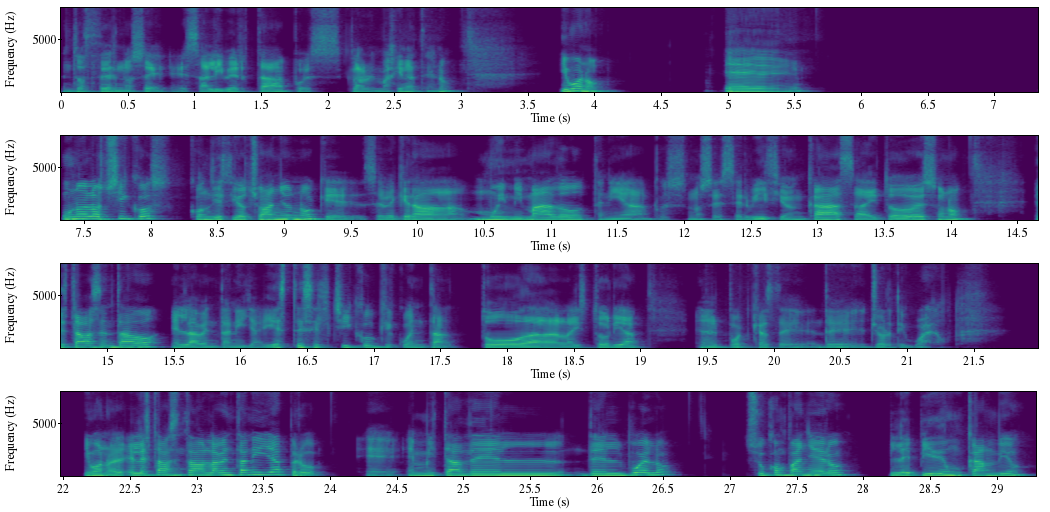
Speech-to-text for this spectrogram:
entonces, no sé, esa libertad, pues claro, imagínate, ¿no? Y bueno, eh, uno de los chicos con 18 años, ¿no? Que se ve que era muy mimado, tenía, pues, no sé, servicio en casa y todo eso, ¿no? Estaba sentado en la ventanilla. Y este es el chico que cuenta toda la historia en el podcast de, Jordi Wild. Y bueno, él estaba sentado en la ventanilla, pero eh, en mitad del, del vuelo, su compañero le pide un cambio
